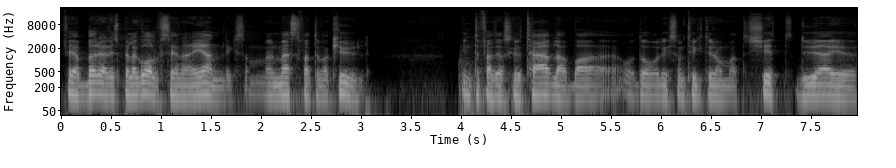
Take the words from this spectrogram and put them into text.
För jag började spela golf senare igen liksom. Men mest för att det var kul. Inte för att jag skulle tävla bara. Och då liksom tyckte de att shit, du är ju...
